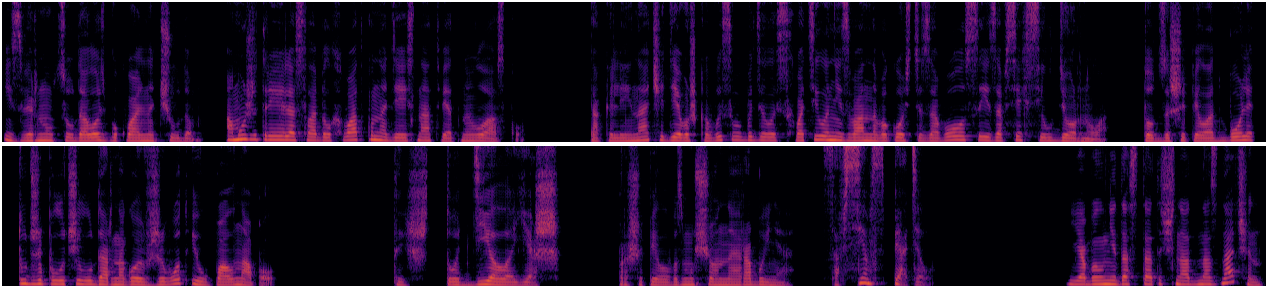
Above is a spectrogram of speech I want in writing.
Извернуться удалось буквально чудом, а может, Риэль ослабил хватку, надеясь на ответную ласку. Так или иначе, девушка высвободилась, схватила незваного гостя за волосы и изо всех сил дернула. Тот зашипел от боли, тут же получил удар ногой в живот и упал на пол. «Ты что делаешь?» – прошипела возмущенная рабыня. «Совсем спятил?» «Я был недостаточно однозначен?»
